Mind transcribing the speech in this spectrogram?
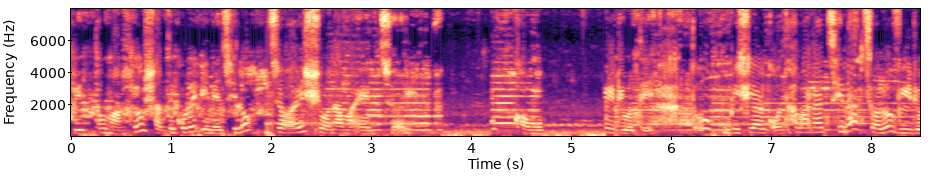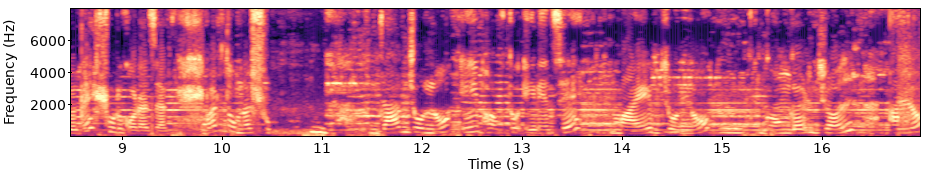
বৃদ্ধ মাকেও সাথে করে এনেছিল। জয় সোনা মায়ের জয়। ভিডিওতে। তো বেশি আর কথা বাড়াচ্ছি না। চলো ভিডিওতে শুরু করা যাক। এবার তোমরা যার জন্য এই ভক্ত এনেছে মায়ের জন্য গঙ্গার জল। Hello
